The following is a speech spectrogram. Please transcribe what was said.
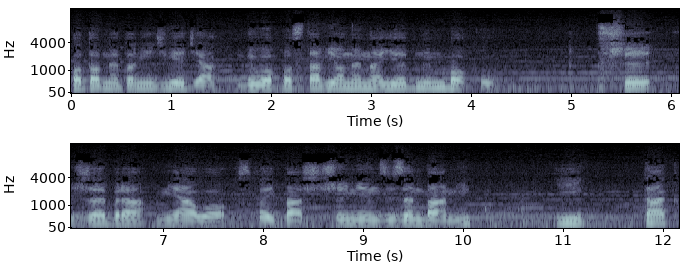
podobne do niedźwiedzia, było postawione na jednym boku. Trzy żebra miało w swej paszczy między zębami i tak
